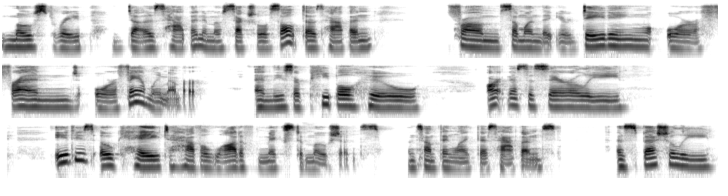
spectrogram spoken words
most rape does happen and most sexual assault does happen from someone that you're dating or a friend or a family member. And these are people who aren't necessarily it is okay to have a lot of mixed emotions when something like this happens, especially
